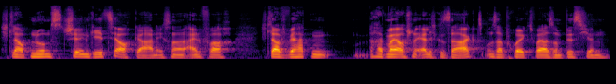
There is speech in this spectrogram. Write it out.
Ich glaube, nur ums Chillen geht es ja auch gar nicht, sondern einfach, ich glaube, wir hatten, hatten wir ja auch schon ehrlich gesagt, unser Projekt war ja so ein bisschen,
